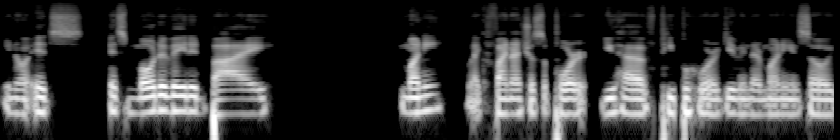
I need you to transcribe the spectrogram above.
you know, it's it's motivated by money, like financial support? You have people who are giving their money, and so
